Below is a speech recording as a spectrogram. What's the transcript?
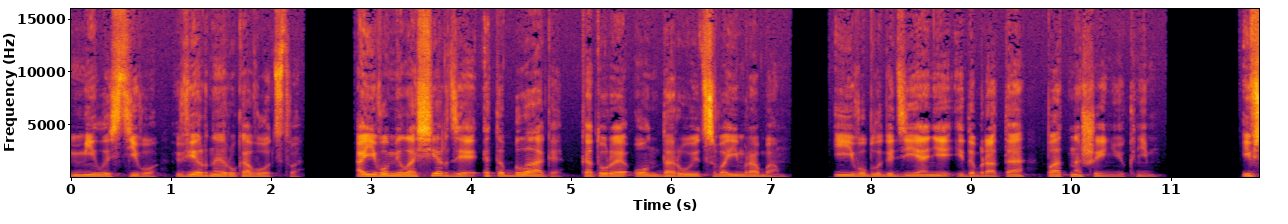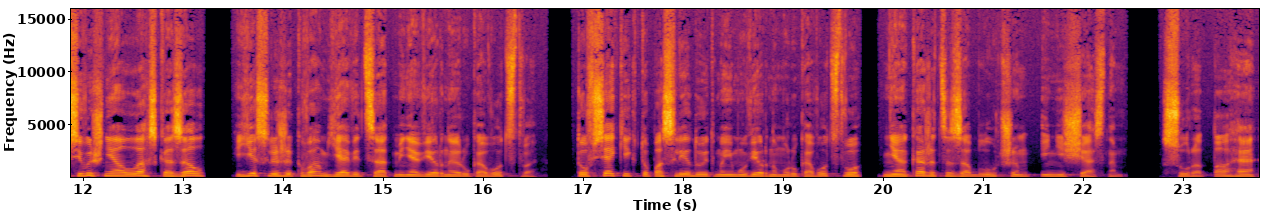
Милость Его – верное руководство, а Его милосердие – это благо, которое Он дарует своим рабам, и Его благодеяние и доброта по отношению к ним. И Всевышний Аллах сказал, «Если же к вам явится от меня верное руководство, то всякий, кто последует моему верному руководству, не окажется заблудшим и несчастным». Сура Тага,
